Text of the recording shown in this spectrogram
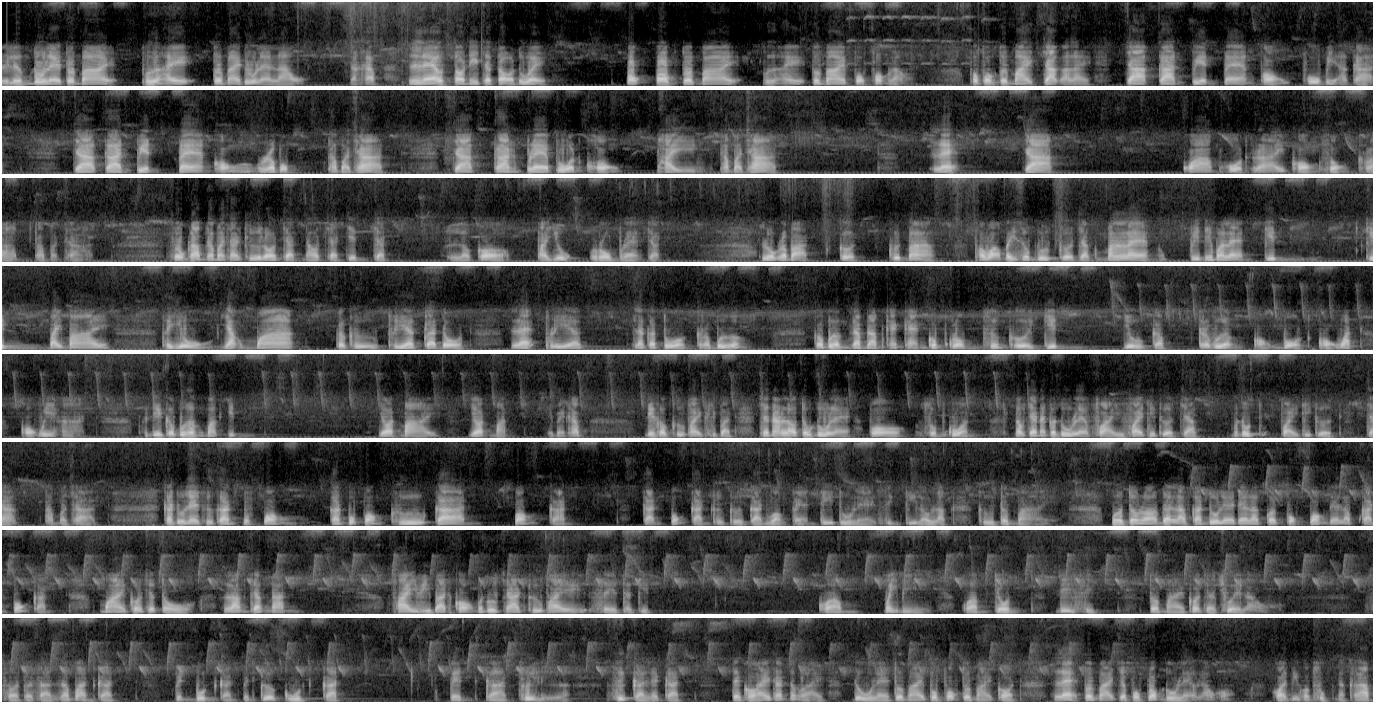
ด้วยเรื่องดูแลต้นไม้เพื่อให้ต้นไม้ดูแลเรานะครับ แล้วตอนนี้จะต่อด้วย ปกป้องต้นไม้เพื่อให้ต้นไม้ปกป้องเราปกป้องต้นไม้จากอะไร จากการเปลี่ยนแปลงของภูมิอากาศ จากการเปลี่ยนแปลงของระบบธรรมชาติ จากการแปรปรวนของภัยธรรมชาติ และจากความโหดร้ายของสงครามธรรมชาติ สงครามธรรมชาติคือร้อนจัดหนาวจัดเย็นจัด แล้วก็พายุลมแรงจัดโรคระบาดเกิดขึ้นมากภาะวะไม่สมดุลเกิดจากแมลงปีนี้แมลงกินกินใบไม้พยุงอย่างมากก็คือเพลี้ยกระโดดและเพลี้ยและก็ตัวกระเบื้อง กระเบื้องดำๆแข็งๆกลมๆซึ่งเคยกินอยู่กับกระเบื้องของโบสถ์ของวัดของวิหารทีนี้กระเบื้องมากิน ยอดไม้ ยอดมันเห็นไหมครับ นี่ก็คือไฟพิบัติ ฉะนั้นเราต้องดูแลพอสมควร นอกจากนั้นก็ดูแลไฟไฟที่เกิดจากมนุษย์ไฟที่เกิดจากธรรมชาติ การดูแลคือการปกป้อง การปกป้องคือการป้องกัน การป้องกันคือคือการวางแผนที่ดูแลสิ่งที่เรารักคือต้นไม้ เมื่อต้นไม้ได้รับการดูแลได้รับการปกป้องได้รับการป้องกัน ไม้ก็จะโต หลังจากนั้น ภัยพิบัติของมนุษยชาติคือภัยเศรษฐกิจ ความไม่มีความจนหนี้สินต้นไม้ก็จะช่วยเรา สอดประสานสัมพันธ์กัน เป็นบุญกันเป็นเกื้อกูลกัน เป็นการช่วยเหลือ ซึ่งกันและกัน แต่ขอให้ท่านทั้งหลาย ดูแลต้นไม้ปกป้องต้นไม้ก่อน และต้นไม้จะปกป้องดูแลเราก่อนขอให้มีความสุขนะครับ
